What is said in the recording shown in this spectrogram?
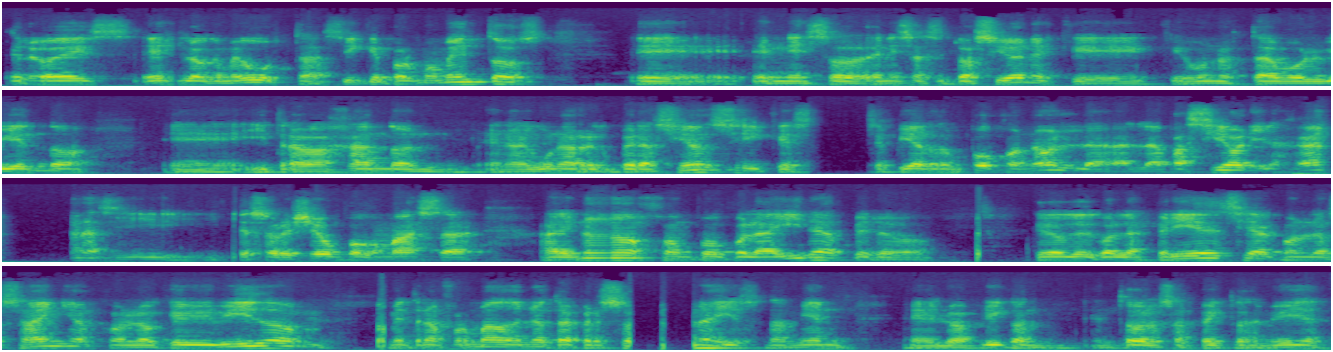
pero es, es lo que me gusta. Así que por momentos, eh, en, eso, en esas situaciones que, que uno está volviendo eh, y trabajando en, en alguna recuperación, sí que se pierde un poco ¿no? la, la pasión y las ganas y, y te sobrelleva un poco más a- al enojo, un poco la ira, pero creo que con la experiencia, con los años, con lo que he vivido, me he transformado en otra persona y eso también eh, lo aplico en, en todos los aspectos de mi vida.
